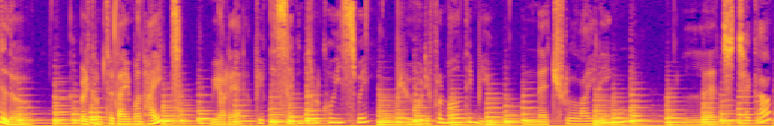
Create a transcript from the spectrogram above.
Hello, welcome to Diamond Heights. We are at 57 Turquoise Way. Beautiful mountain view, natural lighting. Let's check out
